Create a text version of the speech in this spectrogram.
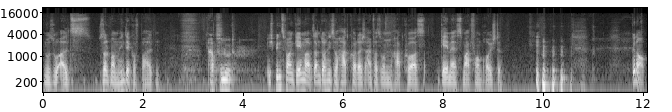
Nur so als, sollte man im Hinterkopf behalten. Absolut. Ich bin zwar ein Gamer, aber dann doch nicht so hardcore, dass ich einfach so ein Hardcore Gamer-Smartphone bräuchte. genau.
